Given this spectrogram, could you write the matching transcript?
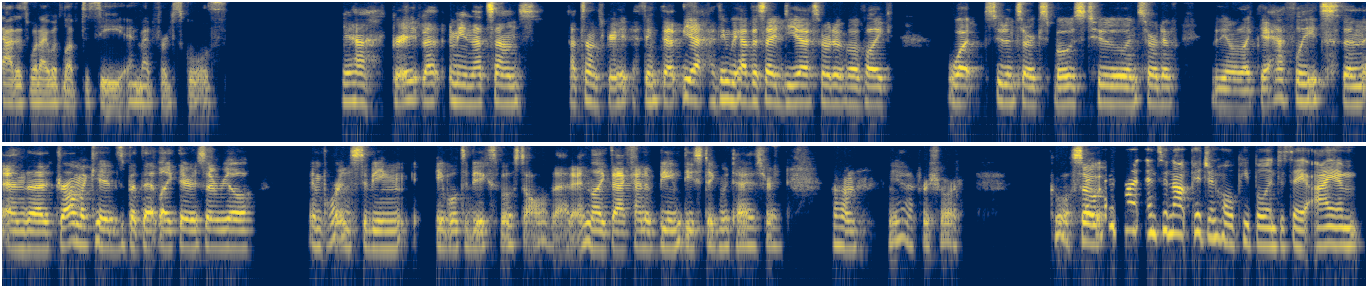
that is what I would love to see in Medford schools. Yeah, great. That I mean that sounds that sounds great. I think that yeah, I think we have this idea sort of of like what students are exposed to and sort of you know like the athletes and and the drama kids, but that like there's a real importance to being able to be exposed to all of that and like that kind of being destigmatized, right? Um, yeah, for sure. Cool. So and to, not, and to not pigeonhole people and to say I am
